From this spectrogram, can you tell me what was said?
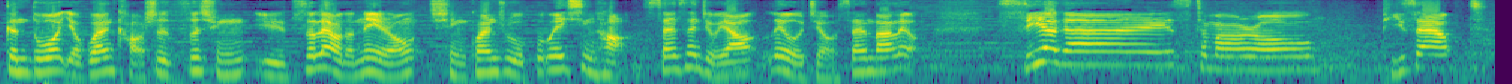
更多有关考试咨询与资料的内容，请关注微信号三三九幺六九三八六。See you guys tomorrow. Peace out.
